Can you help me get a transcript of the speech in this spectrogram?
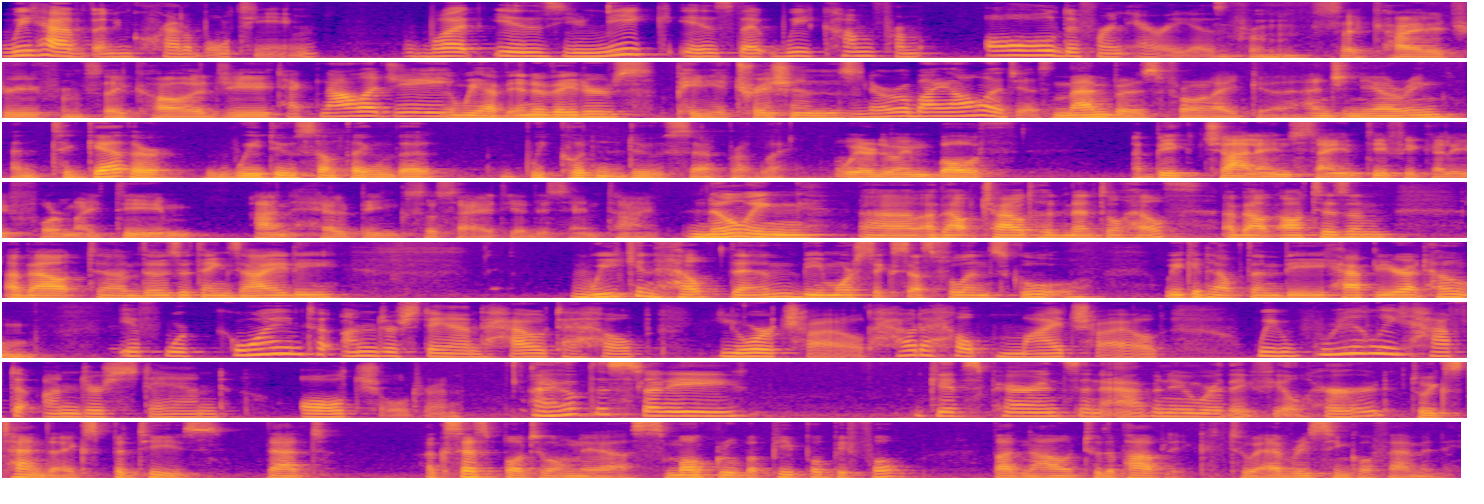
We have an incredible team. What is unique is that we come from all different areas. From psychiatry, from psychology, technology. And we have innovators, pediatricians, neurobiologists, members from like uh, engineering. And together we do something that we couldn't do separately. We're doing both a big challenge scientifically for my team and helping society at the same time. Knowing uh, about childhood mental health, about autism, about um, those with anxiety, we can help them be more successful in school. We can help them be happier at home. If we're going to understand how to help your child, how to help my child, we really have to understand all children. I hope this study gives parents an avenue where they feel heard. To extend the expertise that accessible to only a small group of people before, but now to the public, to every single family.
